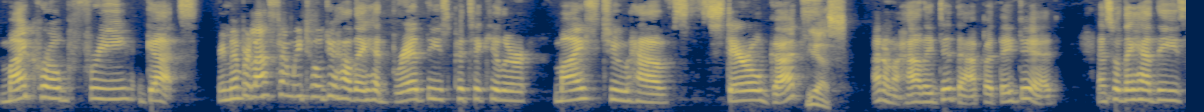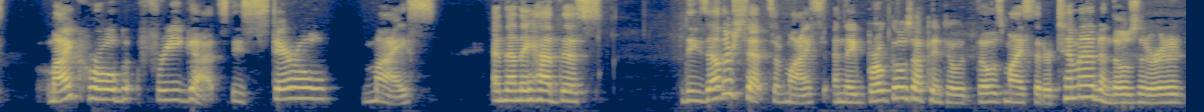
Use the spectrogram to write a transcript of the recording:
microbe free guts. Remember last time we told you how they had bred these particular mice to have sterile guts? Yes. I don't know how they did that, but they did. And so they had these microbe free guts, these sterile mice. And then they had this these other sets of mice, and they broke those up into those mice that are timid and those that are,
